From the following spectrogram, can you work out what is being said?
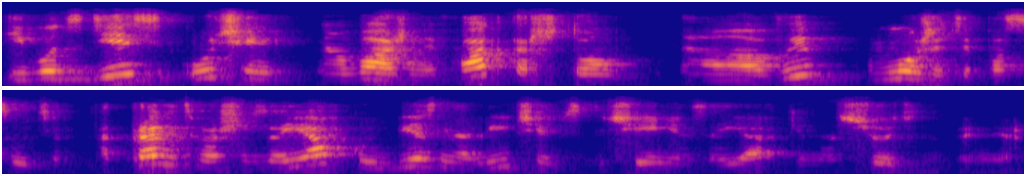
И вот здесь очень важный фактор, что а, вы можете, по сути, отправить вашу заявку без наличия обеспечения заявки на счете, например.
